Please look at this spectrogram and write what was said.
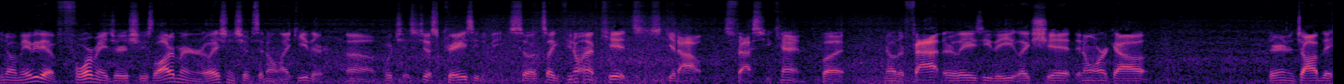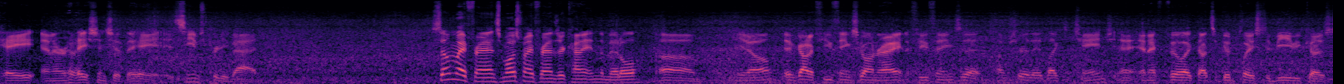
you know, maybe they have four major issues. A lot of them are in relationships they don't like either, um, which is just crazy to me. So it's like if you don't have kids, just get out as fast as you can. But you know, they're fat, they're lazy, they eat like shit, they don't work out, they're in a job they hate and a relationship they hate. It seems pretty bad. Some of my friends, most of my friends are kind of in the middle. Um, you know, they've got a few things going right and a few things that I'm sure they'd like to change. And, and I feel like that's a good place to be because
